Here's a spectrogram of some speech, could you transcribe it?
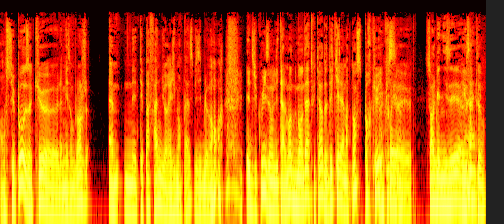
on suppose que la Maison Blanche n'était pas fan du régime en place visiblement. Et du coup ils ont littéralement demandé à Twitter de décaler la maintenance pour qu'ils puissent s'organiser exactement.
